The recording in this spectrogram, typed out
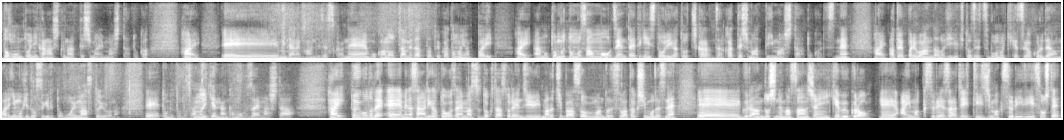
と本当に悲しくなってしまいましたとか、はい。えー、みたいな感じですかね。他のダメだったという方もやっぱり、はい、あのトムトムさんも全体的にストーリーがとっちらかってしまっていましたとかですね、はい、あとやっぱりワンダの悲劇と絶望の帰結がこれではあまりにもひどすぎると思いますというような、えー、トムトムさんの意見なんかもございました。はいということで、えー、皆さんありがとうございます。ドクター・ストレンジマルチバース・オブ・マッドネスです。私もですね、えー、グランドシネマサンシャイン池袋、えー、IMAX レーザー GT 字幕 3D そして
